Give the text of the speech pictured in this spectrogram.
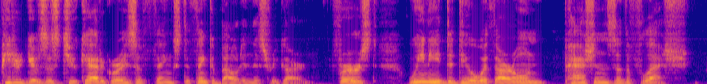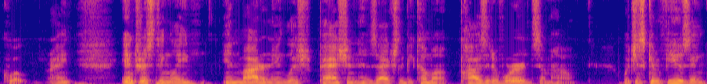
Peter gives us two categories of things to think about in this regard. First, we need to deal with our own passions of the flesh, quote, right? Interestingly, in modern English, passion has actually become a positive word somehow, which is confusing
